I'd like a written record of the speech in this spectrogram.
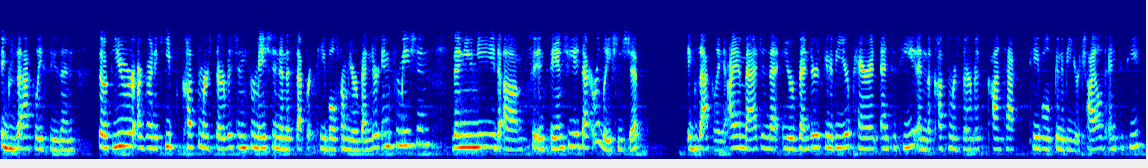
Exactly, Susan. So if you are going to keep customer service information in a separate table from your vendor information, then you need um, to instantiate that relationship. Exactly. I imagine that your vendor is going to be your parent entity and the customer service contact table is going to be your child entity.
